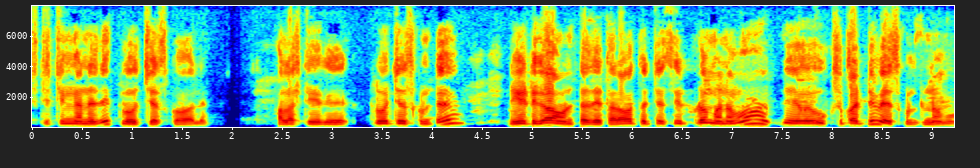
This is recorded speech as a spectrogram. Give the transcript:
స్టిచ్చింగ్ అనేది క్లోజ్ చేసుకోవాలి. అలా స్టీ క్లోజ్ చేసుకుంటే నీట్గా ఉంటది. తర్వాత వచ్చేసి ఇప్పుడు మనము ఉక్స్ పట్టి వేసుకుంటున్నాము.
